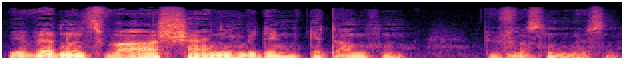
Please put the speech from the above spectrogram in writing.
Wir werden uns wahrscheinlich mit den Gedanken befassen müssen.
